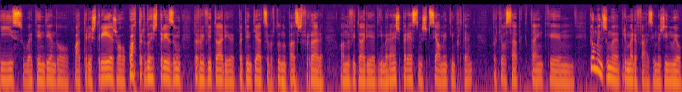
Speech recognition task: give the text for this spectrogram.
e isso atendendo ao 4-3-3 ou ao 4-2-3-1 de Rui Vitória, patenteado sobretudo no Passos de Ferreira ou no Vitória de Guimarães, parece-me especialmente importante, porque ele sabe que tem que, hum, pelo menos uma primeira fase, imagino eu,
